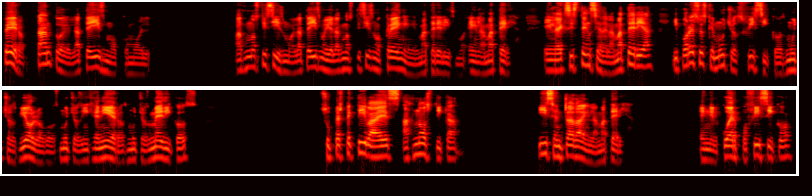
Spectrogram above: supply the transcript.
Pero tanto el ateísmo como el agnosticismo, el ateísmo y el agnosticismo creen en el materialismo, en la materia, en la existencia de la materia, y por eso es que muchos físicos, muchos biólogos, muchos ingenieros, muchos médicos, su perspectiva es agnóstica y centrada en la materia, en el cuerpo físico,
